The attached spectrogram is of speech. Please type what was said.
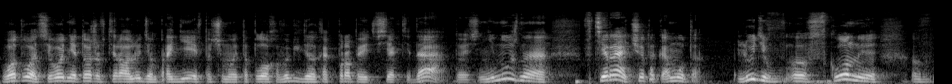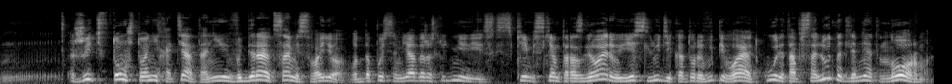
Вот-вот, сегодня я тоже втирал людям про геев, почему это плохо выглядело, как проповедь в секте. Да, то есть не нужно втирать что-то кому-то. Люди э, склонны жить в том, что они хотят. Они выбирают сами свое. Вот, допустим, я даже с людьми, с, кем, с кем-то разговариваю, есть люди, которые выпивают, курят. Абсолютно для меня это норма.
